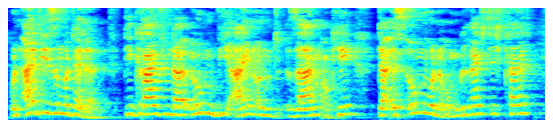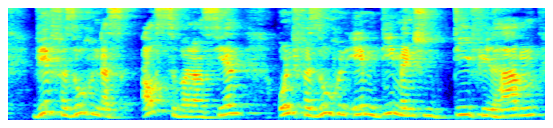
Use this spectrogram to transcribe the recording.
Und all diese Modelle, die greifen da irgendwie ein und sagen, okay, da ist irgendwo eine Ungerechtigkeit. Wir versuchen das auszubalancieren und versuchen eben die Menschen, die viel haben,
